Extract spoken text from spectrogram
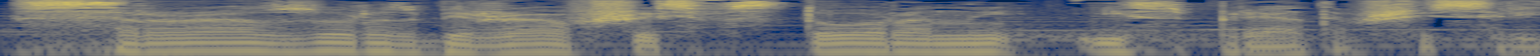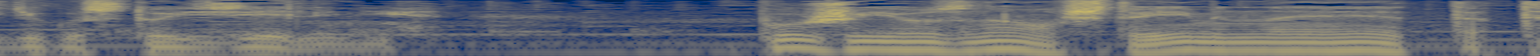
сразу разбежавшись в стороны и спрятавшись среди густой зелени. Позже я узнал, что именно этот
